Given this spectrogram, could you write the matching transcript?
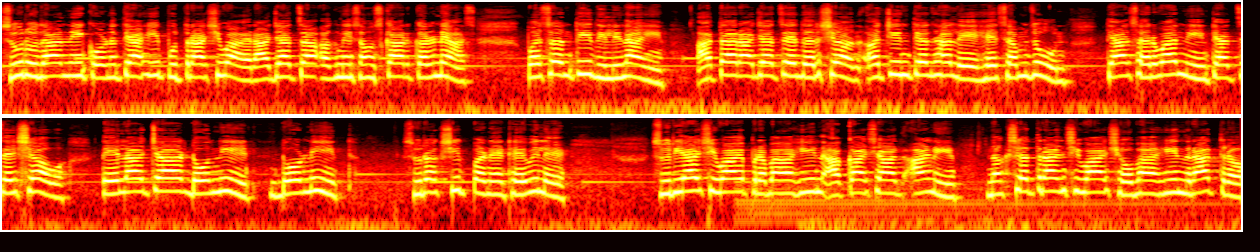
सुरुधांनी कोणत्याही पुत्राशिवाय राजाचा अग्निसंस्कार करण्यास पसंती दिली नाही. आता राजाचे दर्शन अचिंत्य झाले हे समजून त्या सर्वांनी त्याचे शव तेलाच्या डोनीत डोणीत सुरक्षितपणे ठेविले. सूर्याशिवाय प्रभाहीन आकाशात आणि नक्षत्रांशिवाय शोभाहीन रात्र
